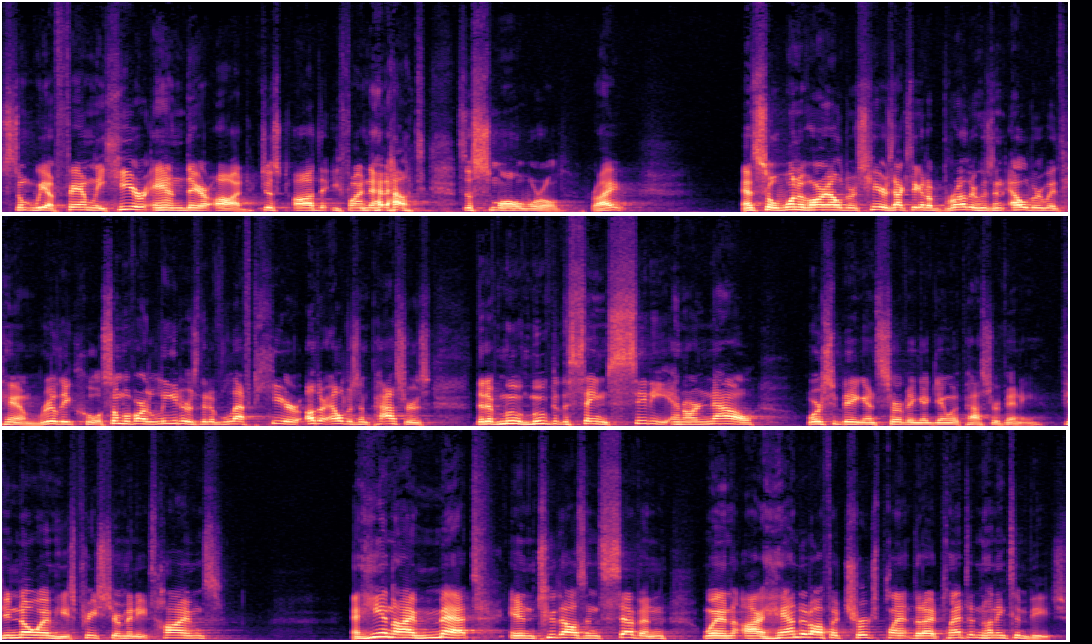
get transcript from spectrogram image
some, we have family here and there odd. Just odd that you find that out. It's a small world, right? And so one of our elders here has actually got a brother who's an elder with him. Really cool. Some of our leaders that have left here, other elders and pastors that have moved, moved to the same city and are now worshiping and serving again with Pastor Vinny. If you know him, he's preached here many times. And he and I met in 2007 when I handed off a church plant that I planted in Huntington Beach.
